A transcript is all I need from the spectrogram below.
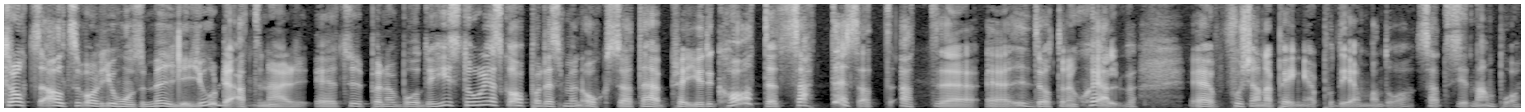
trots allt så var det ju hon som möjliggjorde att den här eh, typen av både historia skapades men också att det här prejudikatet sattes, att, att eh, idrottaren själv eh, får tjäna pengar på det man då satte sitt namn på.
